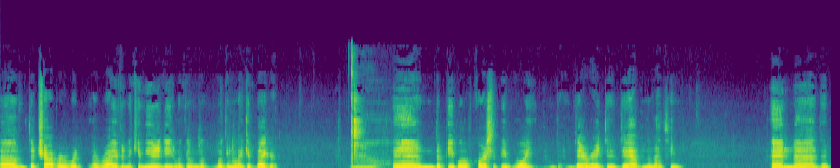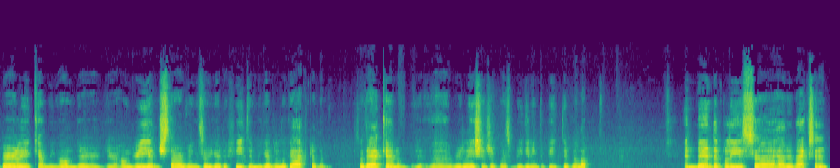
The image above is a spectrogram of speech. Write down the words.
um, the trapper would arrive in the community looking looking like a beggar. And the people, of course, the people, oh, they're right. They, they have nothing and uh, they're barely coming home. They're they're hungry and starving, so we got to feed them. We got to look after them. So that kind of uh, relationship was beginning to be developed. And then the police uh, had an accident.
